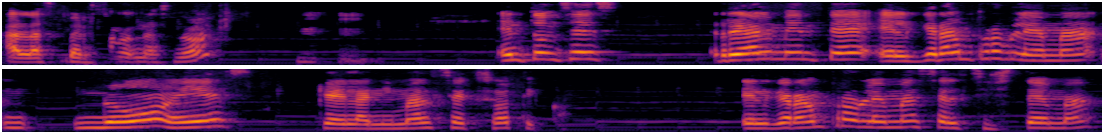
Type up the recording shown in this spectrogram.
a las personas, ¿no? Entonces, realmente el gran problema no es que el animal sea exótico. El gran problema es el sistema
